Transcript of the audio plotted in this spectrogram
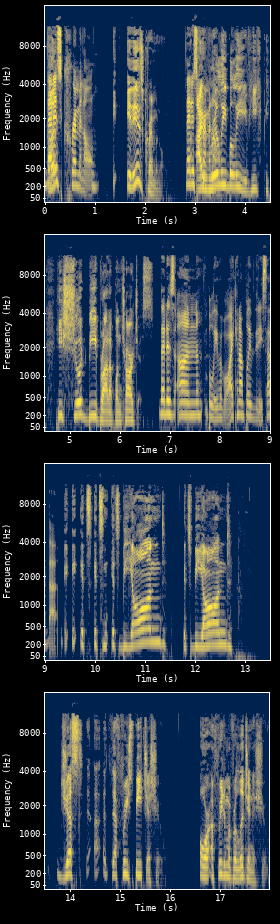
That Uh, is criminal. It is criminal. That is I really believe he he should be brought up on charges. That is unbelievable. I cannot believe that he said that. it- it's it's it's beyond it's beyond just a, a free speech issue or a freedom of religion issue.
